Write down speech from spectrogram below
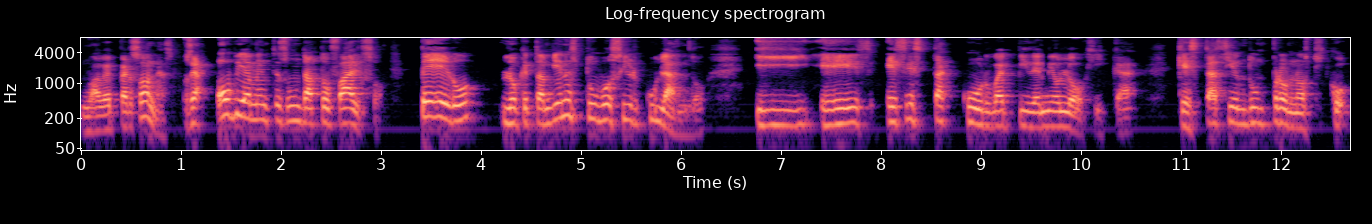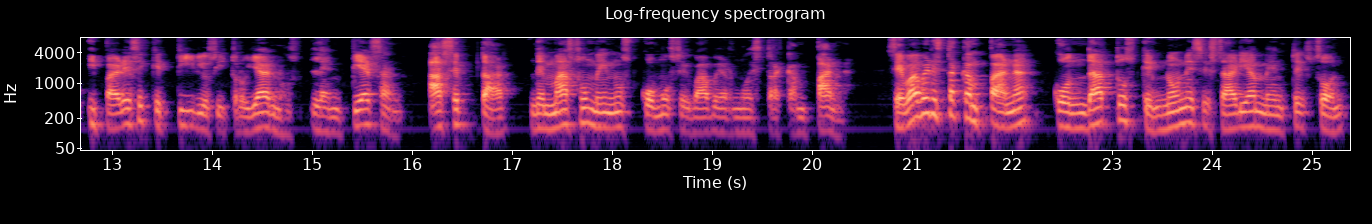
nueve personas. O sea, obviamente es un dato falso, pero lo que también estuvo circulando y es, es esta curva epidemiológica que está haciendo un pronóstico y parece que tirios y troyanos la empiezan a aceptar de más o menos cómo se va a ver nuestra campana. Se va a ver esta campana con datos que no necesariamente son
